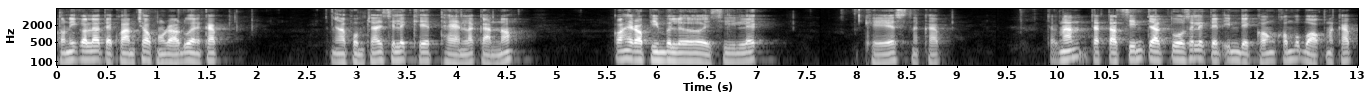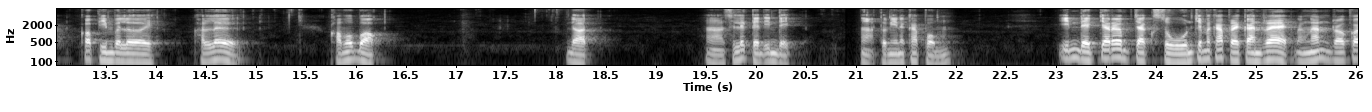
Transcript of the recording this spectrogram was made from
ตรงนี้ก็แล้วแต่ความชอบของเราด้วยนะครับผมใช้ select case แทนละกันเนาะก็ให้เราพิมพ์ไปเลย select case นะครับ จากนั้นจะตัดสินจากตัว selected index ของ combo box นะครับ ก็พิมพ์ไปเลย color combo box dot selected index ตัวนี้นะครับผม index จะเริ่มจาก 0 ใช่ไหมครับ รายการแรก ดังนั้นเราก็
